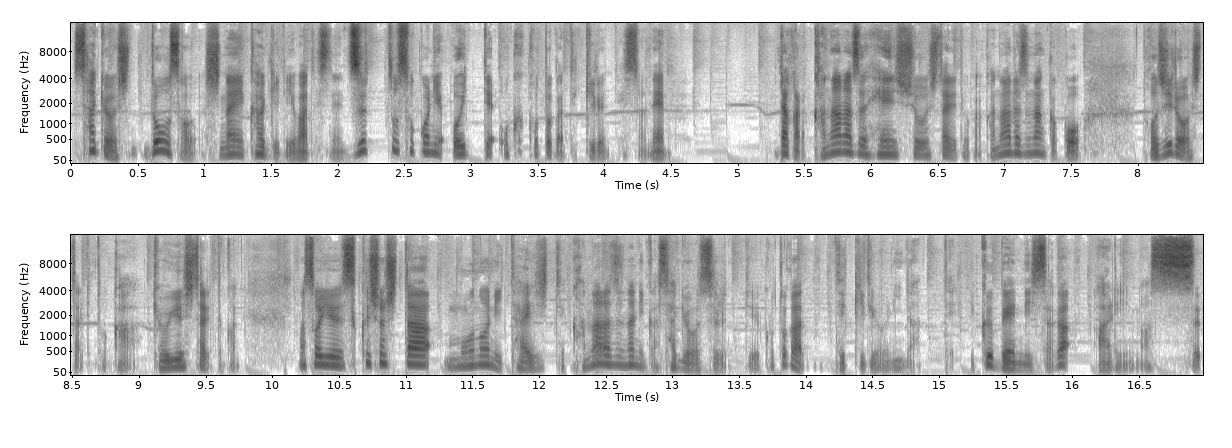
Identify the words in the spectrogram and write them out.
作業し、動作をしない限りはですね、ずっとそこに置いておくことができるんですよね。だから必ず編集をしたりとか、必ずなんかこう、閉じるをしたりとか、共有したりとか、まあ、そういうスクショしたものに対して必ず何か作業をするっていうことができるようになっていく便利さがあります。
